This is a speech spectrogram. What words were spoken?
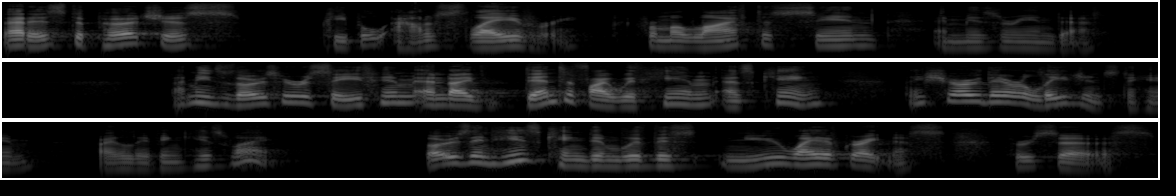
That is, to purchase people out of slavery, from a life to sin and misery and death. That means those who receive him and identify with him as king, they show their allegiance to him by living his way. Those in his kingdom live this new way of greatness through service,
